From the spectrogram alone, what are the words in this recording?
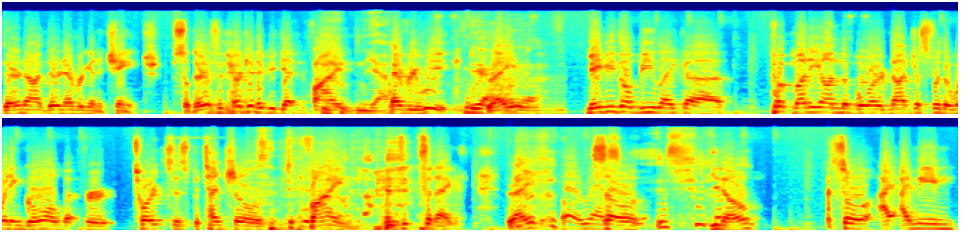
they're not they're never going to change. So they're they're going to be getting fined yeah. every week, yeah, right? Oh, yeah. Maybe they'll be like uh, put money on the board not just for the winning goal, but for Torts' potential fine tonight, right? Oh, So you know, so I, I mean,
